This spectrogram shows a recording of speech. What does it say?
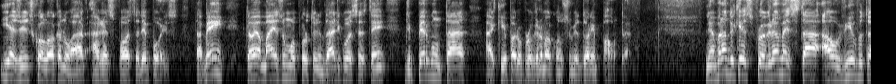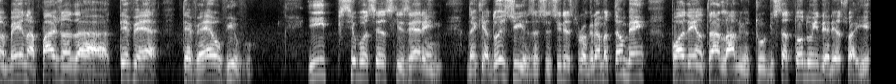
e a gente coloca no ar a resposta depois. Tá bem? Então é mais uma oportunidade que vocês têm de perguntar aqui para o programa Consumidor em Pauta. Lembrando que esse programa está ao vivo também na página da TVE, TVE ao vivo. E se vocês quiserem, daqui a dois dias, assistir esse programa, também podem entrar lá no YouTube. Está todo o endereço aí,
